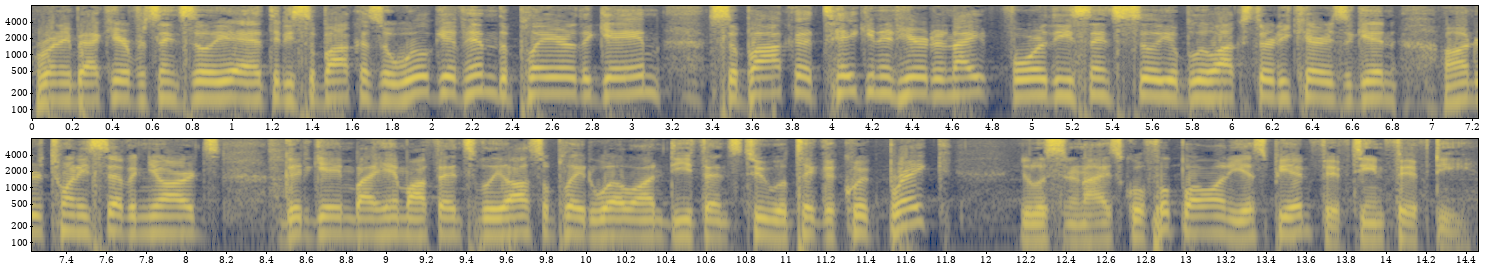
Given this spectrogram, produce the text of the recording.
running back here for St. Cecilia, Anthony Sabaka. So we'll give him the player of the game. Sabaka taking it here tonight for the St. Cecilia Bluehawks. 30 carries again, 127 yards. Good game by him offensively. Also played well on defense, too. We'll take a quick break. You're listening to High School Football on ESPN 1550.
